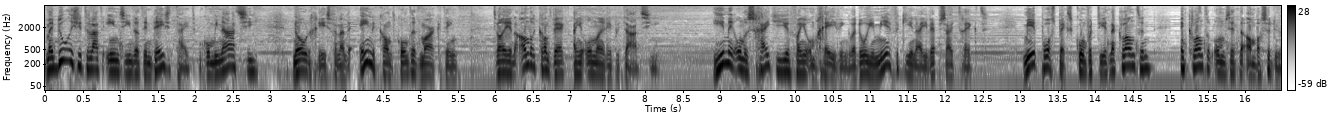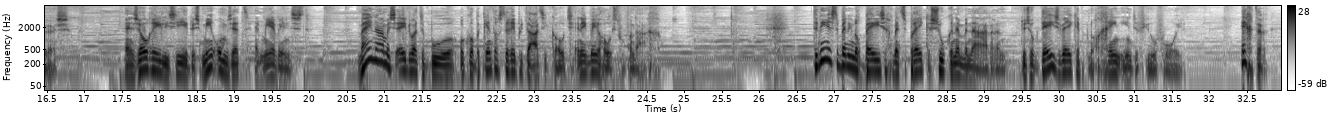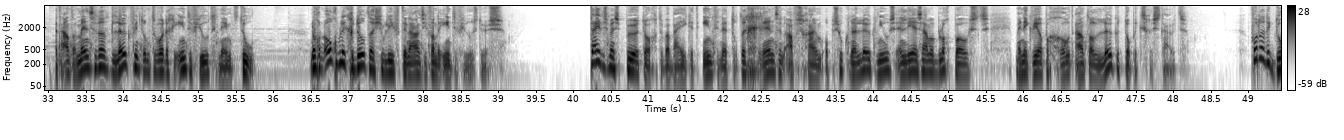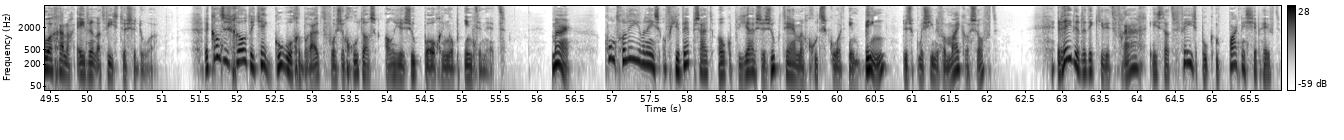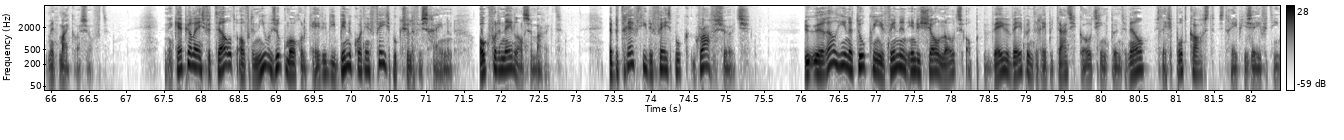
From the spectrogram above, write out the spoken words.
Mijn doel is je te laten inzien dat in deze tijd een combinatie nodig is van aan de ene kant content marketing, terwijl je aan de andere kant werkt aan je online reputatie. Hiermee onderscheid je je van je omgeving, waardoor je meer verkeer naar je website trekt, meer prospects converteert naar klanten en klanten omzet naar ambassadeurs. En zo realiseer je dus meer omzet en meer winst. Mijn naam is Eduard de Boer, ook wel bekend als de reputatiecoach en ik ben je host voor vandaag. Ten eerste ben ik nog bezig met spreken, zoeken en benaderen, dus ook deze week heb ik nog geen interview voor je. Echter, het aantal mensen dat het leuk vindt om te worden geïnterviewd neemt toe. Nog een ogenblik geduld alsjeblieft ten aanzien van de interviews dus. Tijdens mijn speurtochten waarbij ik het internet tot de grenzen afschuim op zoek naar leuk nieuws en leerzame blogposts, ben ik weer op een groot aantal leuke topics gestuurd. Voordat ik doorga nog even een advies tussendoor. De kans is groot dat jij Google gebruikt voor zo goed als al je zoekpogingen op internet. Maar controleer je wel eens of je website ook op de juiste zoektermen goed scoort in Bing, de zoekmachine van Microsoft? Reden dat ik je dit vraag is dat Facebook een partnership heeft met Microsoft. En ik heb je al eens verteld over de nieuwe zoekmogelijkheden die binnenkort in Facebook zullen verschijnen, ook voor de Nederlandse markt. Het betreft hier de Facebook Graph Search. De URL hier naartoe kun je vinden in de show notes op www.reputatiecoaching.nl slash podcast-17.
